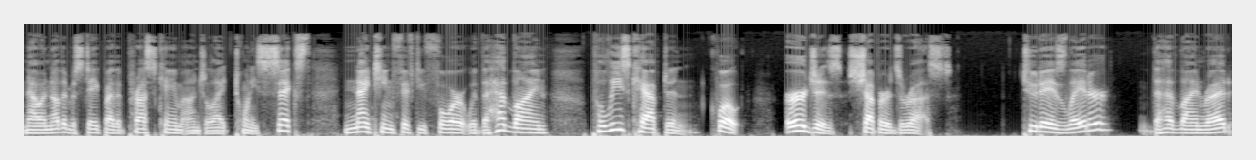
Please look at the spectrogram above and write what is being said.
Now, another mistake by the press came on July 26, 1954, with the headline Police Captain, quote, urges Shepard's arrest. Two days later, the headline read,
